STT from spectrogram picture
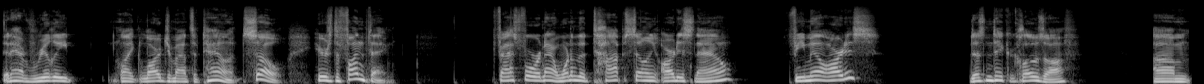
that have really like large amounts of talent. So here's the fun thing. Fast forward now, one of the top selling artists now, female artist, doesn't take her clothes off um,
